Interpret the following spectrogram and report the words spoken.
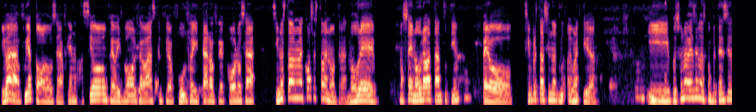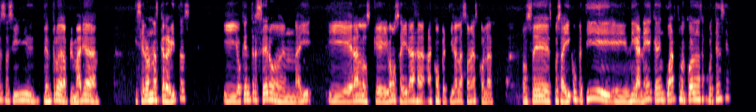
iba, fui a todo, o sea, fui a natación, fui a béisbol, fui a básquet, fui a fútbol, fui a guitarra, fui a coro, o sea, si no estaba en una cosa, estaba en otra. No duré, no sé, no duraba tanto tiempo, pero siempre estaba haciendo alguna actividad. Y pues una vez en las competencias así dentro de la primaria hicieron unas carreritas y yo quedé en tercero en ahí y eran los que íbamos a ir a, competir a la zona escolar. Entonces, pues ahí competí y ni gané, quedé en cuarto, me acuerdo, en esa competencia.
